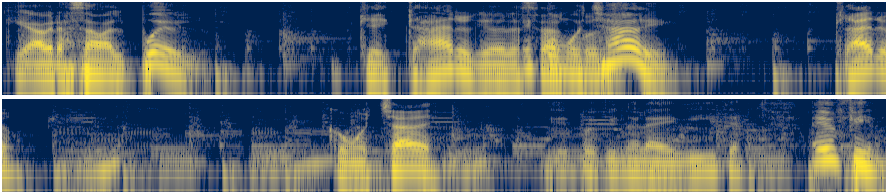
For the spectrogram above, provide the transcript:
que abrazaba al pueblo. Que claro, que ahora Es como Chávez. Claro, como Chávez. Y después vino la Evita. En fin,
